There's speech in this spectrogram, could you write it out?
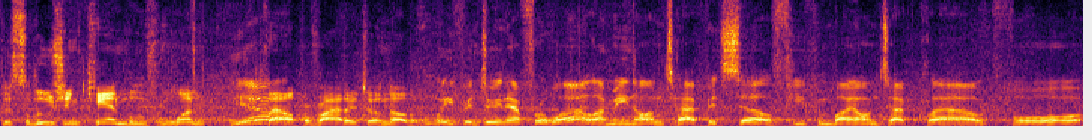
the solution can move from one Yeah. cloud provider to another. We've been doing that for a while. I mean, ONTAP itself, you can buy ONTAP Cloud for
